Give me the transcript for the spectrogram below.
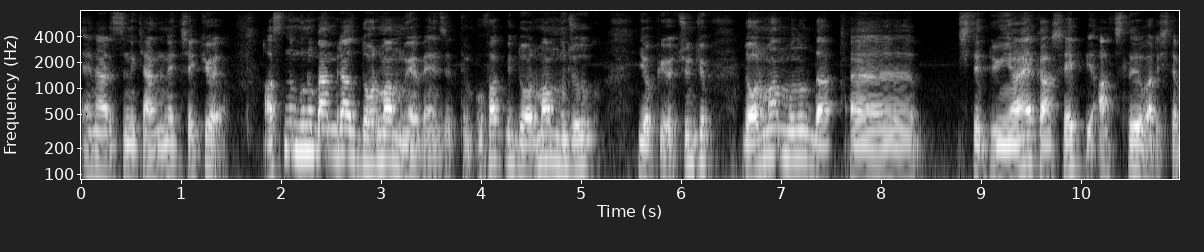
enerjisini kendine çekiyor ya. Aslında bunu ben biraz Dormammu'ya benzettim. Ufak bir Dormammuculuk yapıyor. Çünkü Dormammu'nun da e, işte dünyaya karşı hep bir açlığı var. İşte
